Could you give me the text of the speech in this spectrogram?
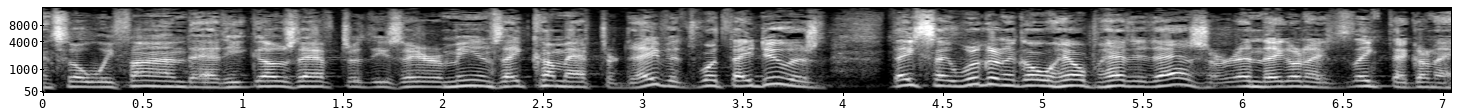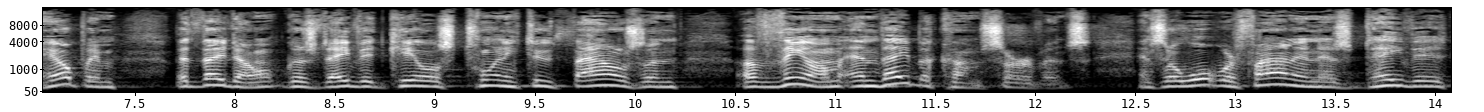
And so we find that he goes after these Arameans. They come after David. What they do is they say, We're going to go help Hadadezer. And they're going to think they're going to help him, but they don't because David kills 22,000 of them and they become servants. And so what we're finding is David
